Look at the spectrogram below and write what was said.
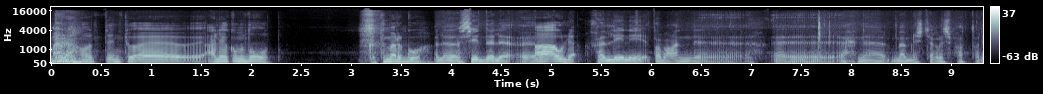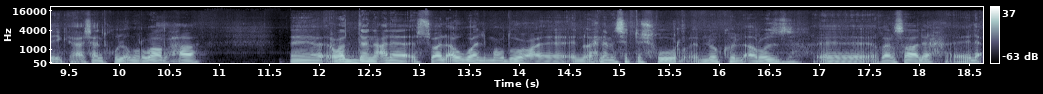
معناه أنتم آه عليكم ضغوط. تمرقوها. هلا سيدنا لا. آه أو لا. خليني طبعا آه، آه، إحنا ما بنشتغلش بهالطريقة. عشان تكون الأمور واضحة ردا على السؤال الأول موضوع آه، إنه إحنا من ست شهور بنأكل أرز آه، غير صالح. آه، لا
